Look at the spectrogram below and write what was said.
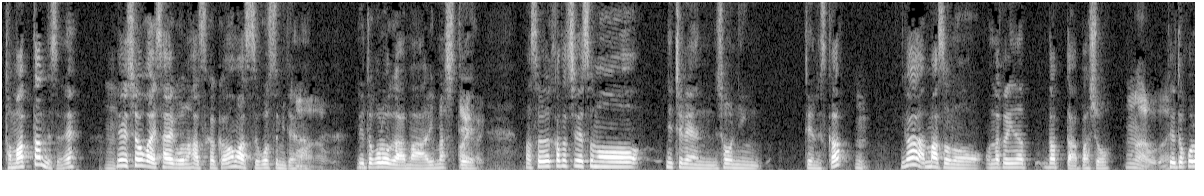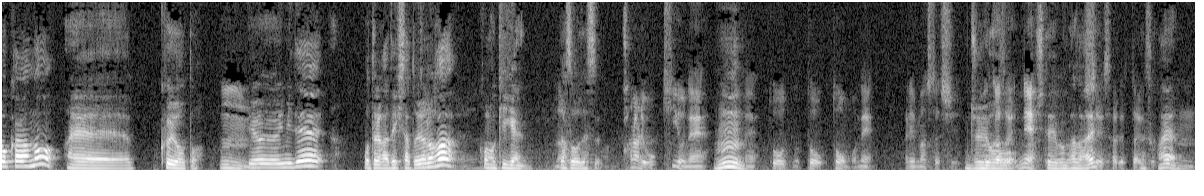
泊まったんですよね、うん。で生涯最後の20日間をまあ過ごすみたいないうところがまあありまして、はいはい。まあ、そういう形でその日蓮上人っていうんですか、うんが、まあ、そのお亡くなりになった場所。うんなるほどね。っていうところからの、えー供養とうん。いう意味でお寺ができたというのがこの起源だそうです。かなり大きいよね、うん。ね。塔塔塔もねありましたし重要文化財ね。指定文化指財定されたりとか、ですかうん。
